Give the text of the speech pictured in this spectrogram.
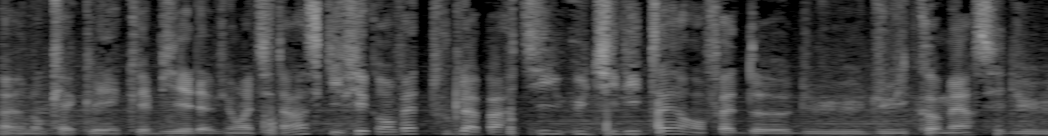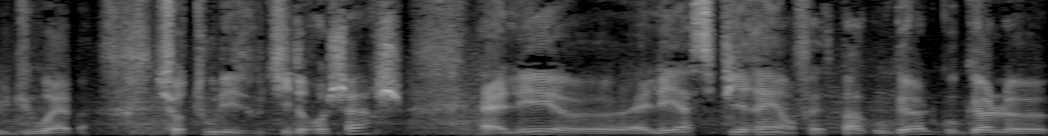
euh, donc avec les, billets d'avion, etc. Ce qui fait qu'en fait toute la partie utilitaire en fait du, e-commerce et du, web sur tous les outils de recherche, elle est, elle est aspirée en fait par Google. Google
